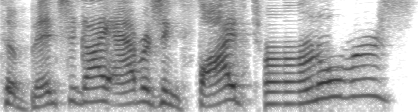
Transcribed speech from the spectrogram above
to bench a guy averaging five turnovers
